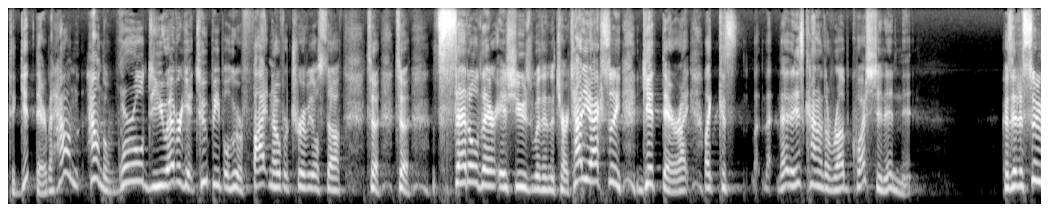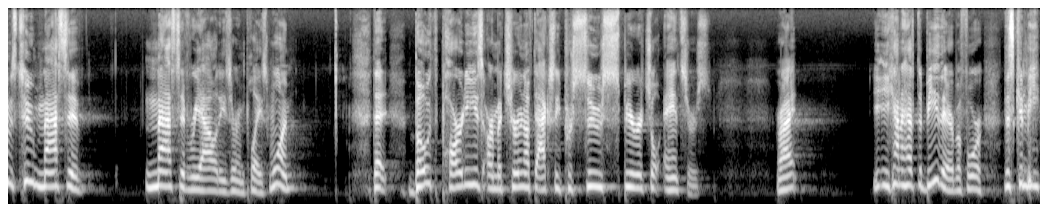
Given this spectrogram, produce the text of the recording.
to get there, but how, how in the world do you ever get two people who are fighting over trivial stuff to, to settle their issues within the church? How do you actually get there, right? Like, because that is kind of the rub question, isn't it? Because it assumes two massive, massive realities are in place. One, that both parties are mature enough to actually pursue spiritual answers, right? You, you kind of have to be there before this can be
